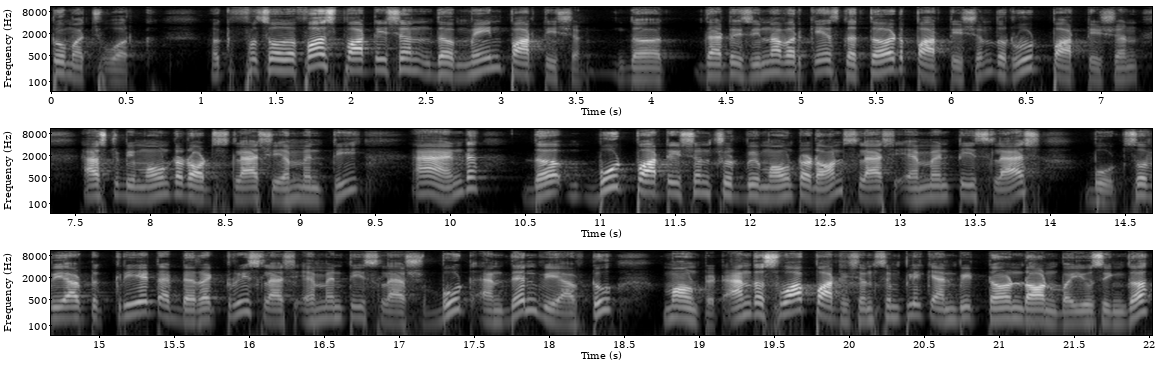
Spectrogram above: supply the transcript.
too much work. Okay, so the first partition, the main partition, the that is in our case the third partition, the root partition has to be mounted on slash mnt and the boot partition should be mounted on slash mnt slash boot. So we have to create a directory slash mnt slash boot and then we have to mount it. And the swap partition simply can be turned on by using the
